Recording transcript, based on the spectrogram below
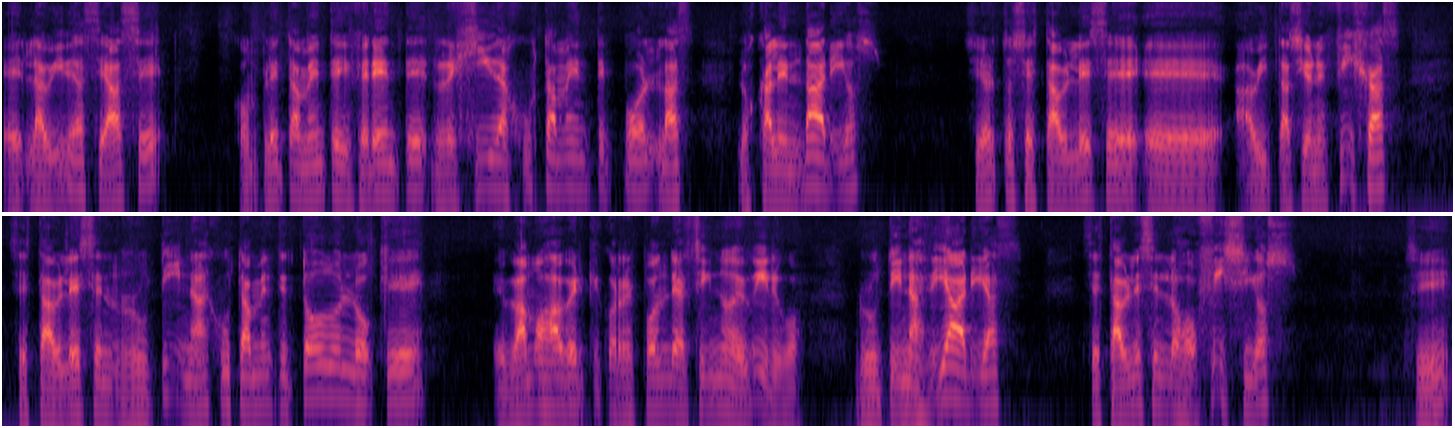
Eh, la vida se hace completamente diferente, regida justamente por los calendarios, ¿cierto? Se establece eh, habitaciones fijas, se establecen rutinas, justamente todo lo que vamos a ver que corresponde al signo de Virgo, rutinas diarias, se establecen los oficios, ¿sí?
